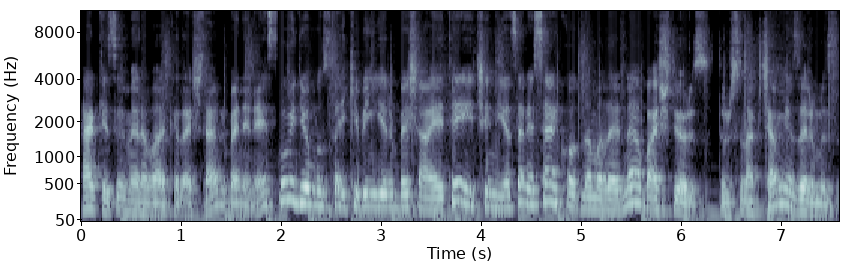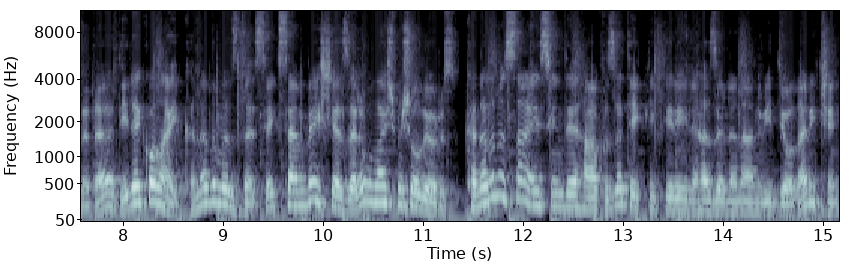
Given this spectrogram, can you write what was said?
Herkese merhaba arkadaşlar, ben Enes. Bu videomuzda 2025 AYT için yazar eser kodlamalarına başlıyoruz. Dursun Akçam yazarımızda da Dile Kolay kanalımızda 85 yazara ulaşmış oluyoruz. Kanalımız sayesinde hafıza teknikleriyle hazırlanan videolar için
